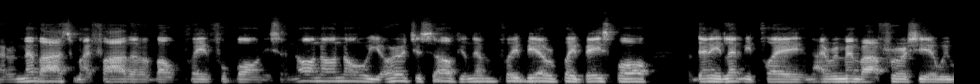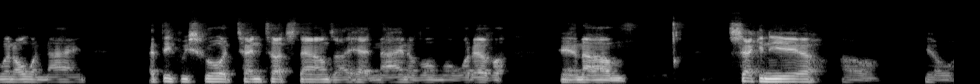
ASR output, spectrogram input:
I remember asking my father about playing football, and he said, "No, no, no, you hurt yourself. You'll never play, be able to play baseball." But then he let me play, and I remember our first year we went 0 9. I think we scored 10 touchdowns. I had nine of them or whatever. And um, second year, uh, you know,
